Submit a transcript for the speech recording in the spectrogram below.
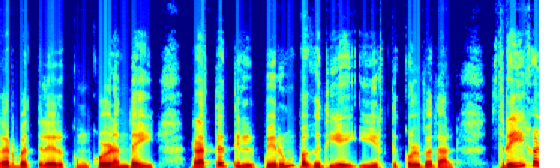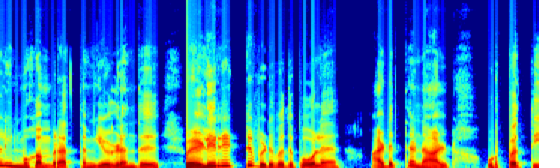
கர்ப்பத்தில் இருக்கும் குழந்தை இரத்தத்தில் பெரும் பகுதியை ஈர்த்து கொள்வதால் ஸ்திரீகளின் முகம் இரத்தம் இழந்து வெளிரிட்டு விடுவது போல அடுத்த நாள் உற்பத்தி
